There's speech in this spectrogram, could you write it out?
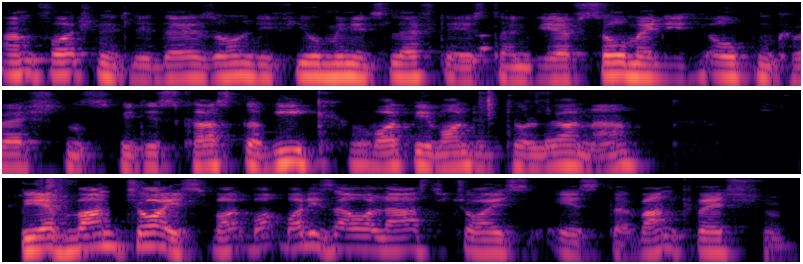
Unfortunately, there's only a few minutes left, Esther, and we have so many open questions. We discussed a week what we wanted to learn. Huh? We have one choice. What, what, what is our last choice, Esther? One question.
